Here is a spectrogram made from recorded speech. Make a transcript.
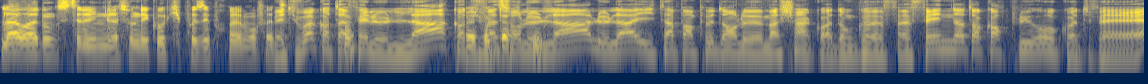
Là, ouais, donc c'était l'annulation de l'écho qui posait problème en fait. Mais tu vois, quand t'as fait le la, quand Ouais, tu vas sur le la, le la, il tape un peu dans le machin, quoi. Donc euh, fa- fais une note encore plus haut, quoi. Tu fais.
